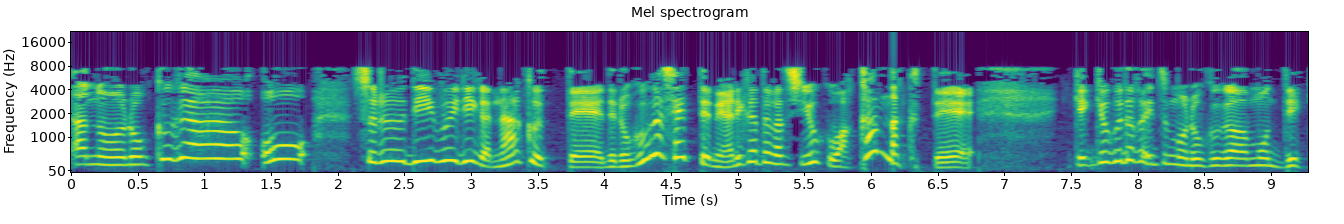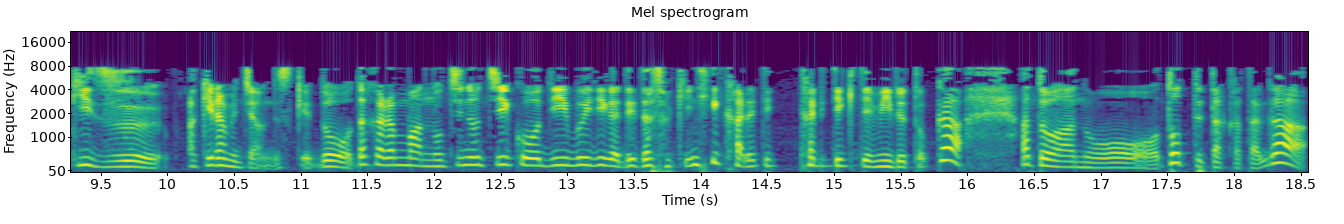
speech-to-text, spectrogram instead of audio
あの、録画をする DVD がなくって、で、録画設定のやり方が私よくわかんなくて、結局だからいつも録画もできず諦めちゃうんですけど、だからまあ後々こう DVD が出た時に借りて、借りてきてみるとか、あとはあの、撮ってた方が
